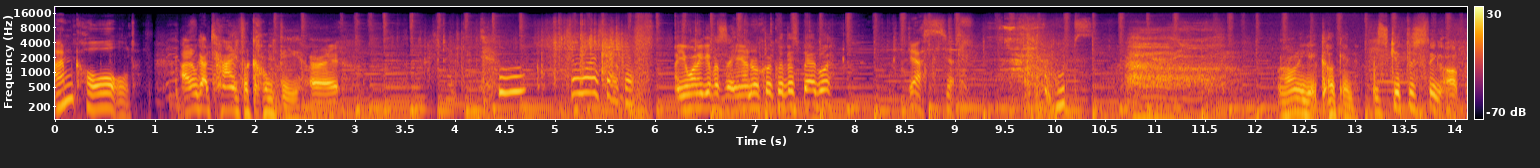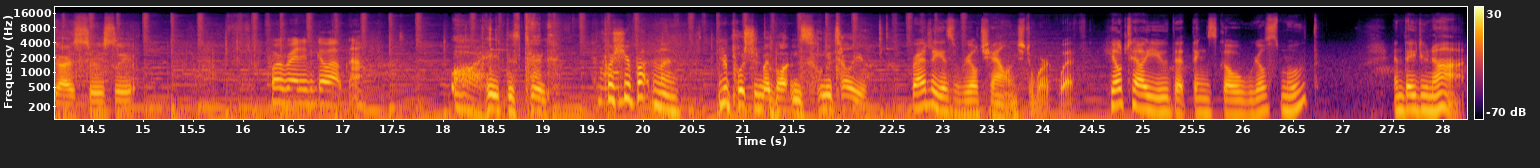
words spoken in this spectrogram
I'm cold. I don't got time for comfy, all right? Two, two more seconds. Oh, You want to give us a hand real quick with this bad boy? Yes, yes. Whoops. I want to get cooking. Let's get this thing up, guys. Seriously. We're ready to go up now. Oh, I hate this tent. Push your button in. You're pushing my buttons, let me tell you. Bradley is a real challenge to work with. He'll tell you that things go real smooth, and they do not.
